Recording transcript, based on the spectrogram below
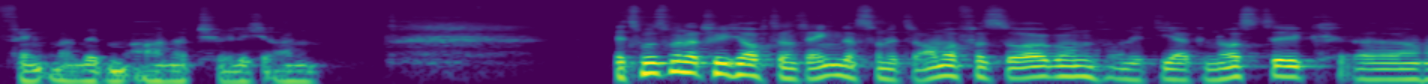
fängt man mit dem A natürlich an. Jetzt muss man natürlich auch dran denken, dass so eine Traumaversorgung und eine Diagnostik äh,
